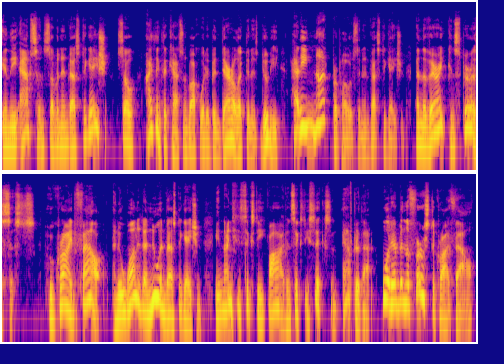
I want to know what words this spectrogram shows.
in the absence of an investigation. So I think that Katzenbach would have been derelict in his duty had he not proposed an investigation. And the very conspiracists who cried foul and who wanted a new investigation in 1965 and 66 and after that would have been the first to cry foul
